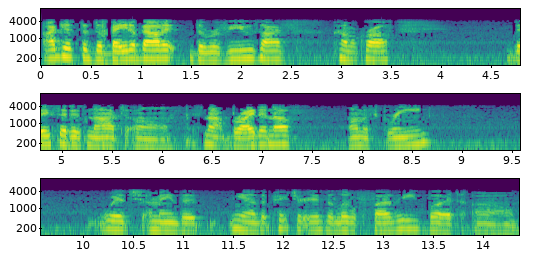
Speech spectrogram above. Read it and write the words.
I guess the debate about it, the reviews I've come across, they said it's not um, it's not bright enough on the screen. Which I mean the yeah the picture is a little fuzzy, but um,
